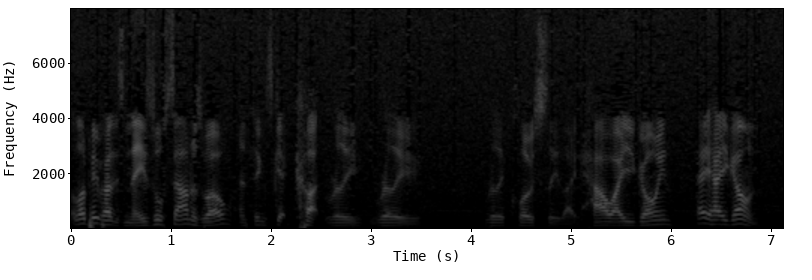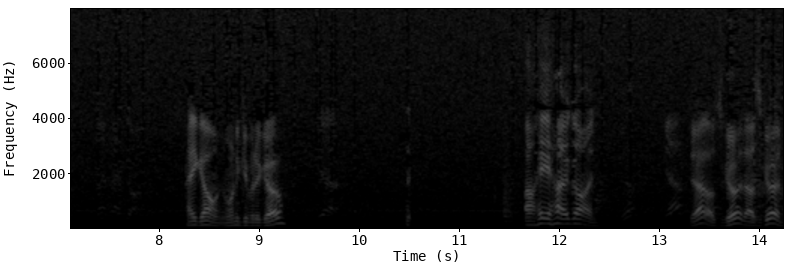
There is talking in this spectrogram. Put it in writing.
a lot of people have this nasal sound as well, and things get cut really, really, really closely. Like, how are you going? Hey, how you going? How you going? You want to give it a go? Uh, hey, how you going? Yeah, that was good. That was good.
